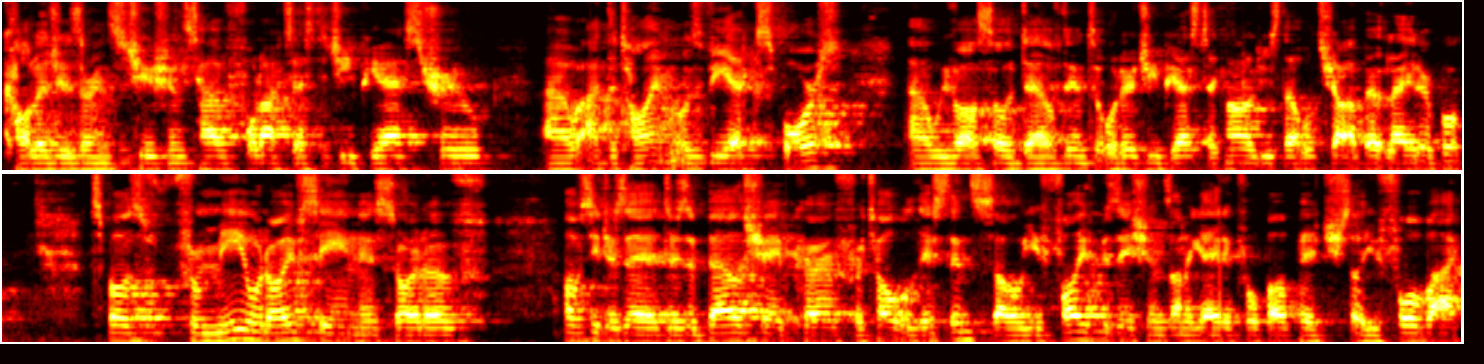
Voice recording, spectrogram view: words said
colleges or institutions have full access to GPS through, uh, at the time it was VX Sport. Uh, we've also delved into other GPS technologies that we'll chat about later. But I suppose for me, what I've seen is sort of obviously there's a there's a bell shaped curve for total distance. So you have five positions on a Gaelic football pitch. So you full back,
